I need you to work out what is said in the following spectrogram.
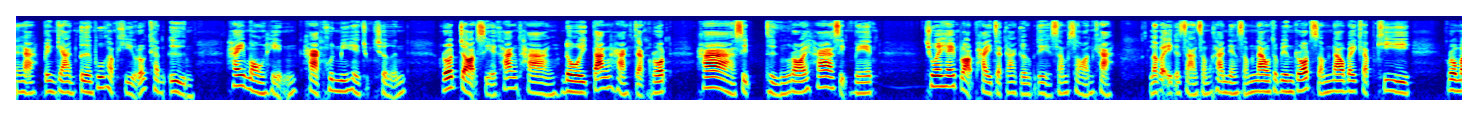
นะคะ เป็นการเตือนผู้ขับขี่รถคันอื่น ให้มองเห็นหากคุณมีเหตุฉุกเฉิน รถจอดเสียข้างทาง โดยตั้งห่างจากรถ 50ถึง150 เมตร ช่วยให้ปลอดภัยจากการเกิดอุบัติเหตุซ้ำซ้อนค่ะ แล้วก็เอกสารสำคัญอย่างสำเนาทะเบียนรถสำเนาใบขับขี่กรม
